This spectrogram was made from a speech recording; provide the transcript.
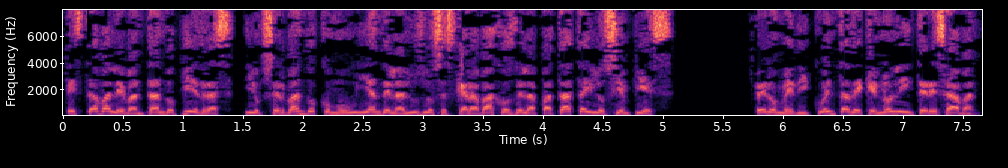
Estaba levantando piedras, y observando cómo huían de la luz los escarabajos de la patata y los cien pies. Pero me di cuenta de que no le interesaban.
